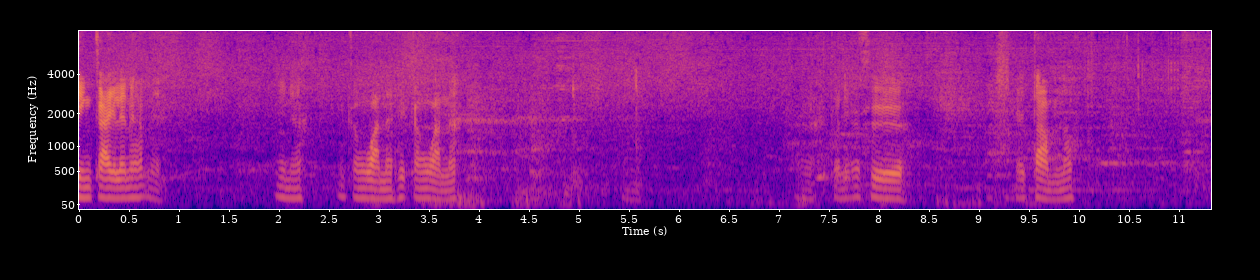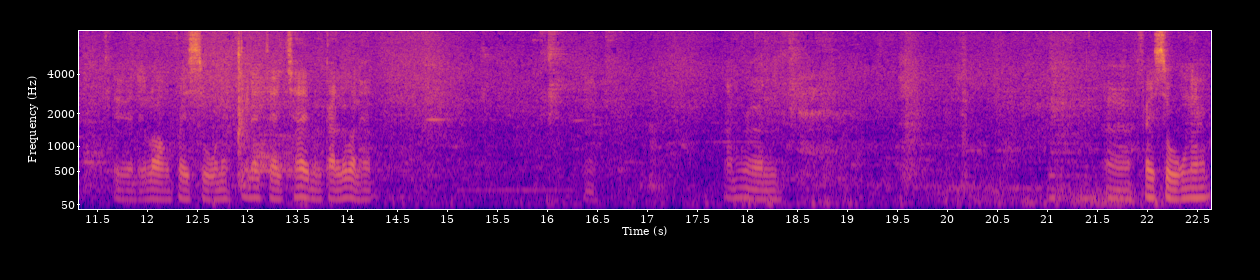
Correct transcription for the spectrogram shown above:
ยิงไกลเลยนะครับเนี่ย นี่นะนี่กลางวันนะเทสกลางวันนะตัวนี้ก็คือไฟต่ำเนาะโอเคเดี๋ยวลองไฟสูงนะไม่แน่ใจใช่เหมือนกันหรือเปล่านะครับอืมน้ำเงินไฟสูงนะครับ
